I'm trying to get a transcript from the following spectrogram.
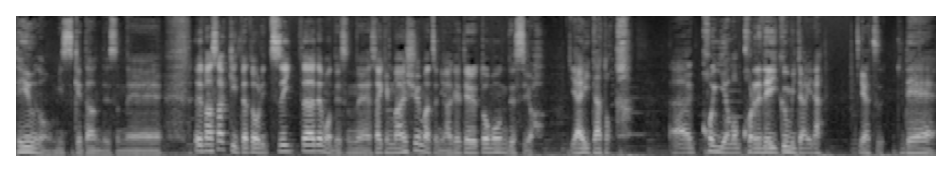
っていうのを見つけたんですね。で、まあさっき言った通り、ツイッターでもですね、最近毎週末に上げてると思うんですよ。焼いたとか、あ今夜もこれで行くみたいなやつ。で、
